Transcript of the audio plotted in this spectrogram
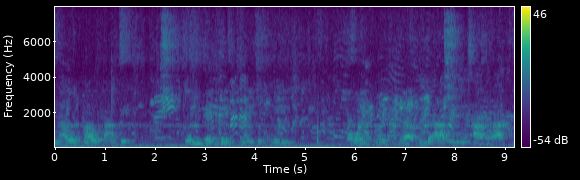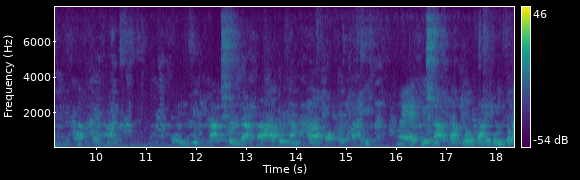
เงาเฝ้าตามติดคนเป็นมิตรในทุกที่คอยช่วยเหลือที่อารีอาราทีปลอดภัยคุณพิทักษ์คุณรักษาคุณนำพาพบสุขใสแม้ที่นับดับโลกไฟบุญสม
